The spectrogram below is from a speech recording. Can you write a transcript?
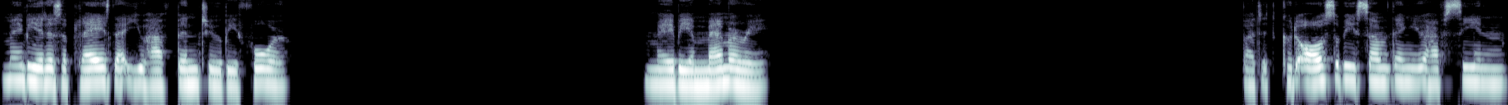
Maybe it is a place that you have been to before. Maybe a memory but it could also be something you have seen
